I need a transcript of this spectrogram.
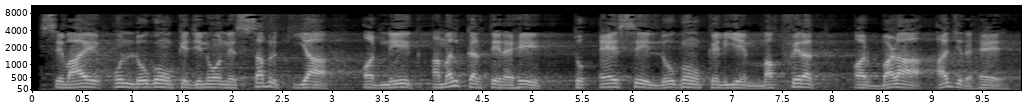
سوائے ان لوگوں کے جنہوں نے صبر کیا اور نیک عمل کرتے رہے، تو ایسے لوگوں کے لیے مغفرت اور بڑا اجر ہے۔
